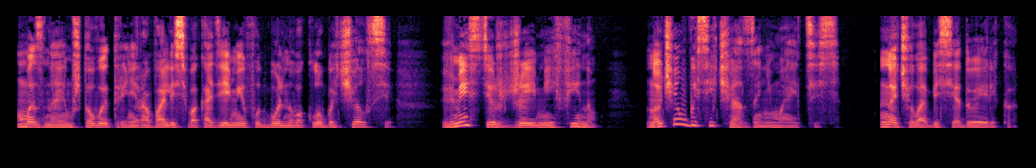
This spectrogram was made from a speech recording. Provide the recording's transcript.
«Мы знаем, что вы тренировались в Академии футбольного клуба «Челси» вместе с Джейми и Фином. Но чем вы сейчас занимаетесь?» — начала беседу Эрика.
